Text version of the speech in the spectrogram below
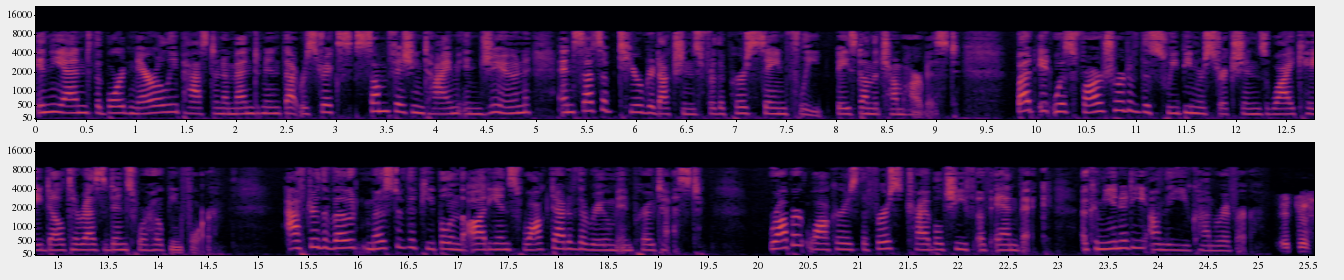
In the end, the board narrowly passed an amendment that restricts some fishing time in June and sets up tier reductions for the purse seine fleet based on the chum harvest. But it was far short of the sweeping restrictions YK Delta residents were hoping for. After the vote, most of the people in the audience walked out of the room in protest. Robert Walker is the first tribal chief of Anvik, a community on the Yukon River. It just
